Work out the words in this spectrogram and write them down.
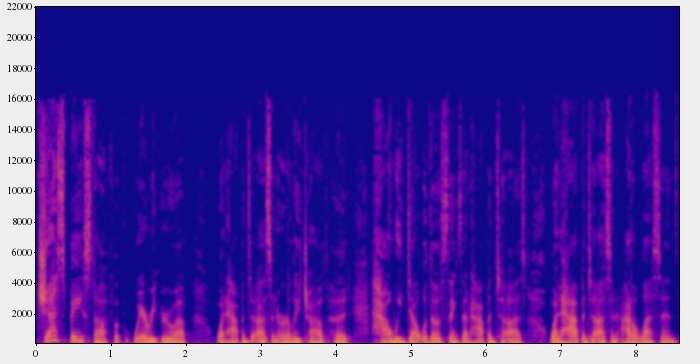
just based off of where we grew up, what happened to us in early childhood, how we dealt with those things that happened to us, what happened to us in adolescence,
